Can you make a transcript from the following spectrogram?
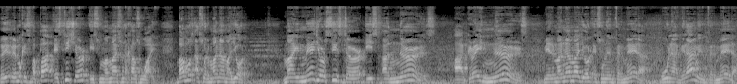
Vemos que su papá es teacher y su mamá es una housewife. Vamos a su hermana mayor. My major sister is a nurse, a great nurse. Mi hermana mayor es una enfermera, una gran enfermera.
